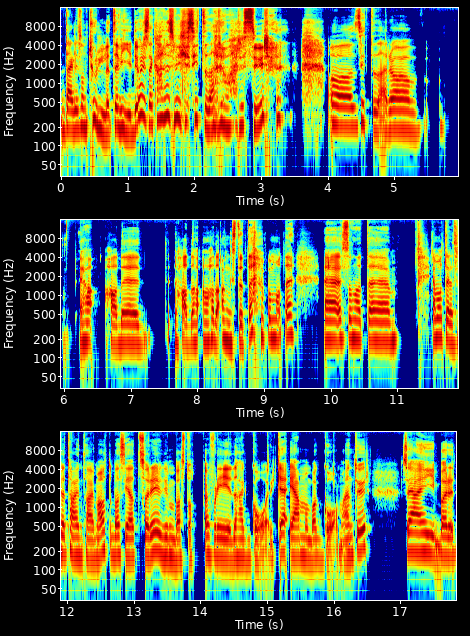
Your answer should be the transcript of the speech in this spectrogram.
Det er litt sånn tullete videoer, så jeg kan liksom ikke sitte der og være sur. og sitte der og ja, ha det hadde, hadde angstete, på en måte. Eh, sånn at eh, jeg måtte rett og slett ta en timeout og bare si at sorry, vi må bare stoppe, fordi det her går ikke. Jeg må bare gå meg en tur. Så jeg bare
